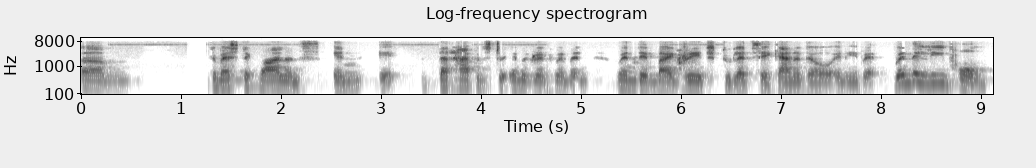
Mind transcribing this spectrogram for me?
um, domestic violence in that happens to immigrant women when they migrate to, let's say, Canada or anywhere, when they leave home,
